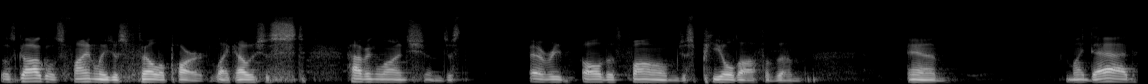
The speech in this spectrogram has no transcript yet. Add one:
those goggles finally just fell apart. Like I was just having lunch and just every all the foam just peeled off of them. And my dad,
